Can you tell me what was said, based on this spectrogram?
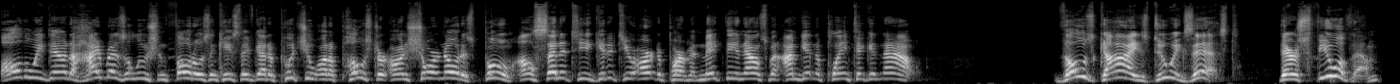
All the way down to high resolution photos in case they've got to put you on a poster on short notice. Boom, I'll send it to you, get it to your art department, make the announcement, I'm getting a plane ticket now. Those guys do exist. There's few of them,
